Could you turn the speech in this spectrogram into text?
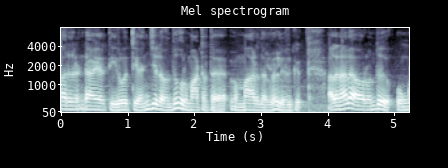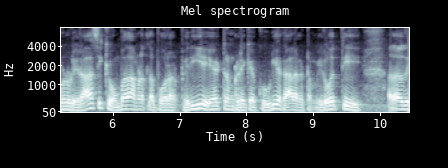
ஆறு ரெண்டாயிரத்தி இருபத்தி அஞ்சில் வந்து ஒரு மாற்றத்தை மாறுதல்கள் இருக்குது அதனால் அவர் வந்து உங்களுடைய ராசிக்கு ஒன்பதாம் இடத்துல போகிறார் பெரிய ஏற்றம் கிடைக்கக்கூடிய காலகட்டம். இருபத்தி அதாவது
